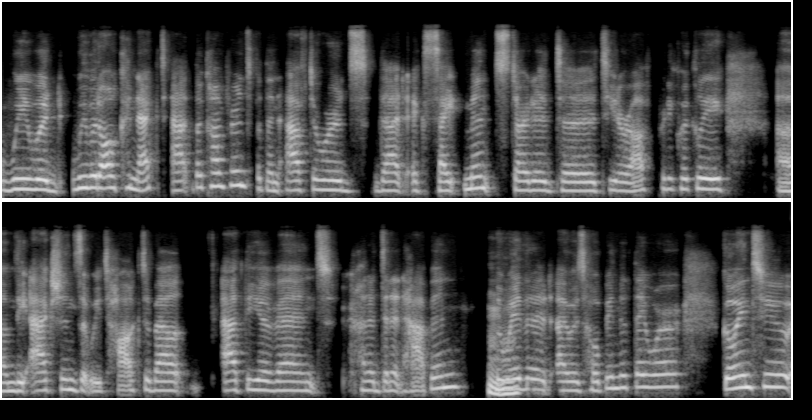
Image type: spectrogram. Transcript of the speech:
we would we would all connect at the conference but then afterwards that excitement started to teeter off pretty quickly. Um, the actions that we talked about at the event kind of didn't happen mm-hmm. the way that i was hoping that they were going to.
